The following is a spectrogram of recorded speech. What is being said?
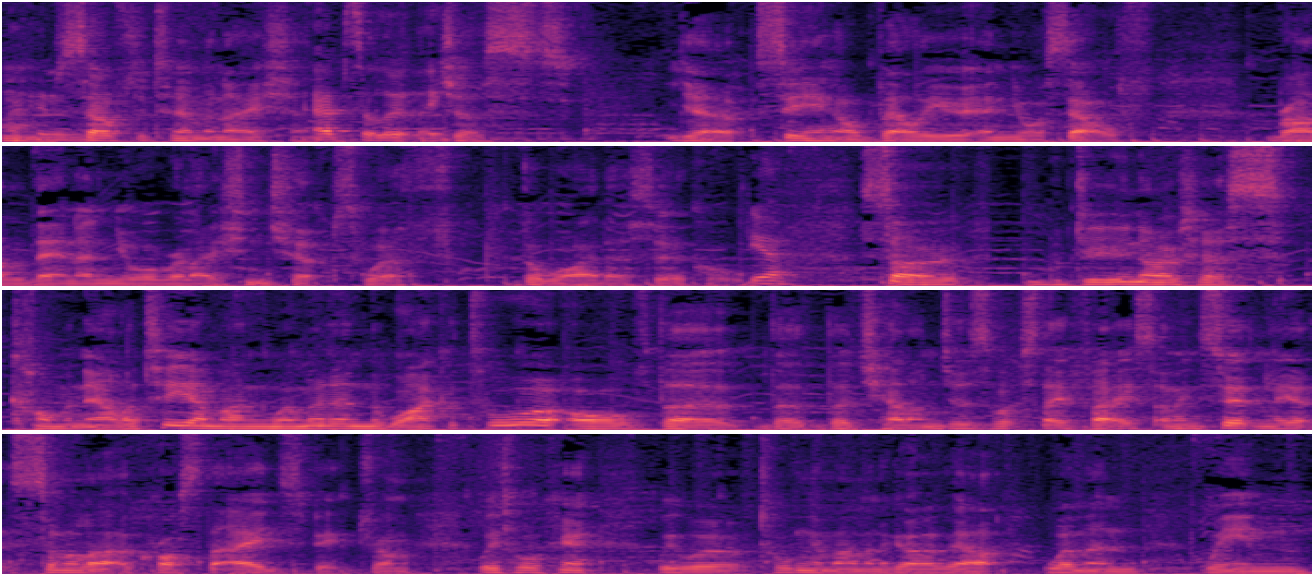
I mm. can Self determination. absolutely. Just, yeah, seeing a value in yourself rather than in your relationships with the wider circle. Yeah. So, do you notice commonality among women in the Waikato of the, the, the challenges which they face? I mean, certainly it's similar across the age spectrum. We're talking, we were talking a moment ago about women when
